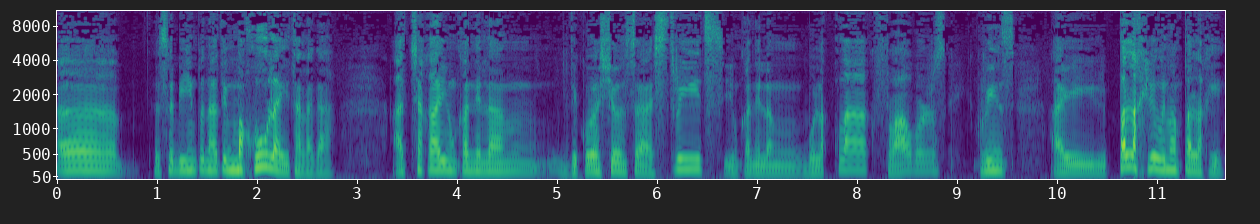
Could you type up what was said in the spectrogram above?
uh, sabihin po natin, makulay talaga. At saka yung kanilang dekorasyon sa streets, yung kanilang bulaklak, flowers, greens, ay palaki o ng palaki.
